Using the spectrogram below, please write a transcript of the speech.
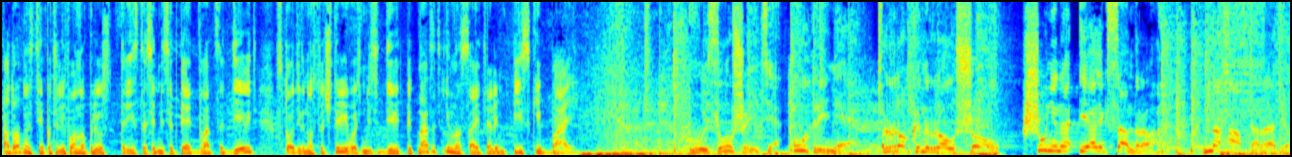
Подробности по телефону плюс 375 29 194 89 15 и на сайте «Олимпийский бай». Вы слушаете «Утреннее рок-н-ролл-шоу» Шунина и Александрова на Авторадио.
